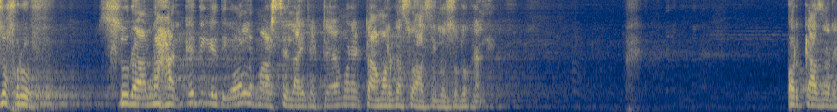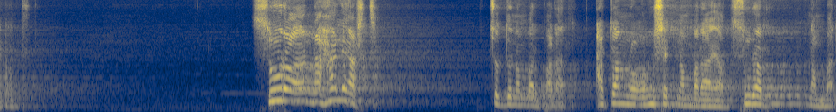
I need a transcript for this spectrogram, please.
জখরুফ, সুরা নাহাল, এদিকে এদিকে, অল মারছে লাইট একটা, এমন একটা আমার কাছেও আসিল ছোটকালে। ওর কাজ ওরে করতে। সুরা নাহালে আসছে। চোদ্দ নম্বর পাড়ার আটান্ন উনষাট নম্বর আয়াত সুরার নাম্বার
